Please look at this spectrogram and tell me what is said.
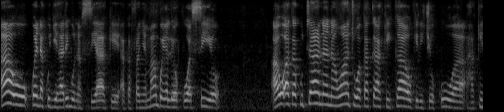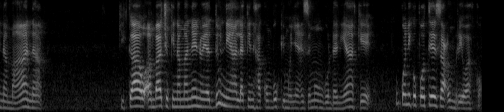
au kwenda kujiharibu nafsi yake, akafanya mambo yaliyokuwa sio au akakutana na watu wakakaa kikao kilichokuwa hakina maana, kikao ambacho kina maneno ya dunia, lakini hakumbuki Mwenyezi Mungu ndani yake. Huko ni kupoteza umri wako.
